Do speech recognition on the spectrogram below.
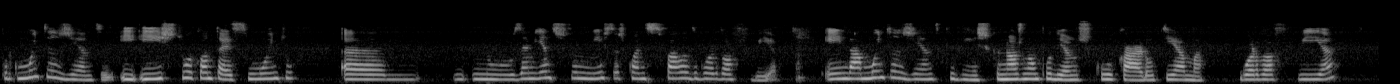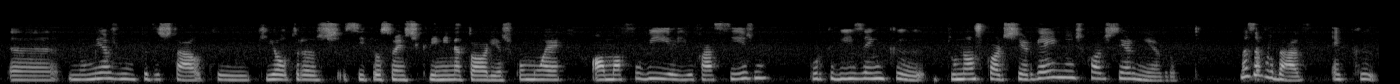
Porque muita gente, e, e isto acontece muito um, nos ambientes feministas quando se fala de gordofobia. E ainda há muita gente que diz que nós não podemos colocar o tema gordofobia uh, no mesmo pedestal que, que outras situações discriminatórias, como é a homofobia e o racismo, porque dizem que tu não escolhes ser gay nem escolhes ser negro. Mas a verdade é que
